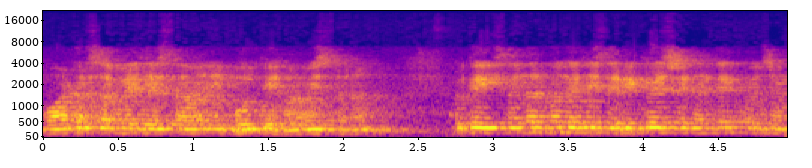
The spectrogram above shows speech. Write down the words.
వాటర్ సప్లై చేస్తామని పూర్తి హామీస్తున్నాం ఓకే ఈ సందర్భంగా చేసే రిక్వెస్ట్ ఏంటంటే కొంచెం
